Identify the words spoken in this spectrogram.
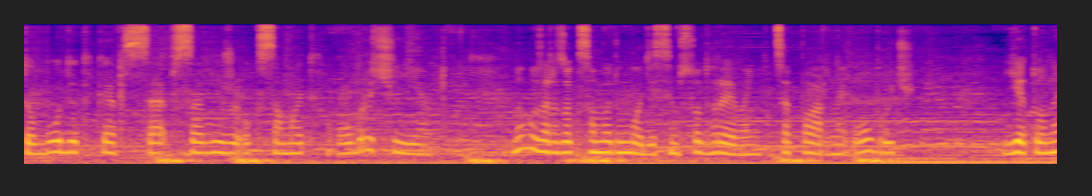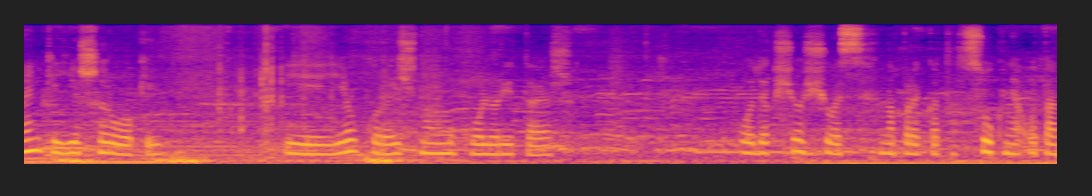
то буде таке все, все дуже оксамит. Обручі є. Ну, бо зараз оксамит в моді 700 гривень. Це парний обруч. Є тоненький, є широкий. І є в коричневому кольорі теж. От якщо щось, наприклад, сукня ота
